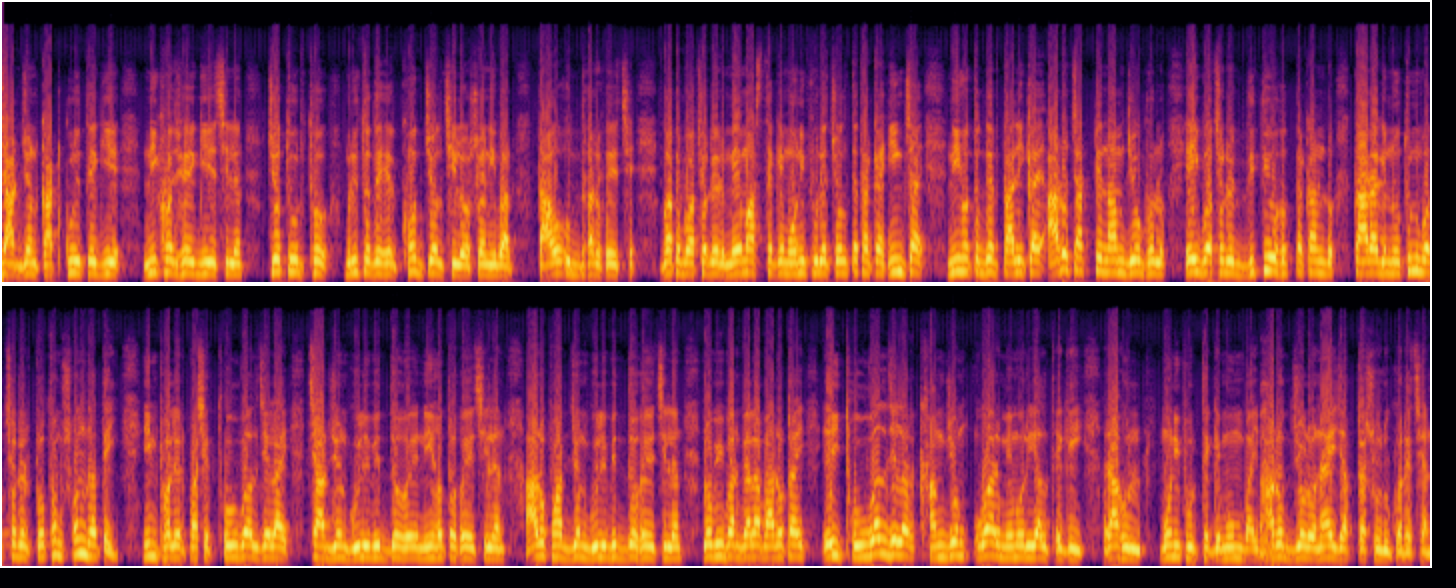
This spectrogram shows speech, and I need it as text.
চারজন কাঠকুড়িতে গিয়ে নিখোঁজ হয়ে গিয়েছিলেন। চতুর্থ মৃতদেহের খোঁজ চলছিল শনিবার, তাও উদ্ধার হয়েছে। গত বছরের মে মাস থেকে মণিপুরে চলতে থাকা হিংসায় নিহতদের তালিকায় আরও চারটে নাম যোগ হলো। এই বছরের দ্বিতীয় হত্যাকাণ্ড, তার আগে নতুন বছরের প্রথম সন্ধ্যাতেই ইম্ফলের পাশে থৌবাল জেলায় চারজন গুলিবিদ্ধ হয়ে নিহত হয়েছিলেন, আরও পাঁচজন গুলিবিদ্ধ হয়েছিলেন। রবিবার বেলা বারোটায় এই থৌবাল জেলার খাংজং ওয়ার মেমোরিয়াল থেকেই রাহুল মণিপুর থেকে মুম্বাই ভারত জোড়ো ন্যায় যাত্রা শুরু করেছেন।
